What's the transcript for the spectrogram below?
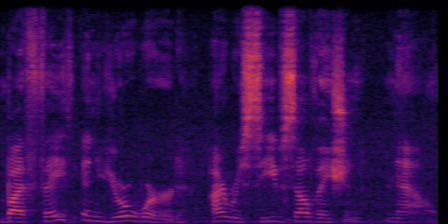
By faith in your word, I receive salvation now.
